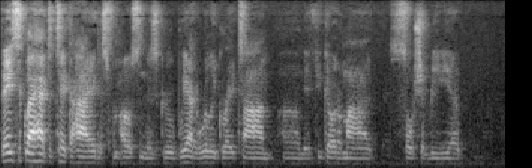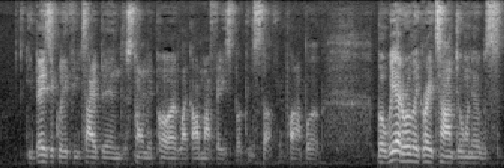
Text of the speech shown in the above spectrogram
basically I had to take a hiatus from hosting this group. We had a really great time. Um, if you go to my social media, you basically if you type in the Stormy Poet, like on my Facebook and stuff will pop up. But we had a really great time doing it. It was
